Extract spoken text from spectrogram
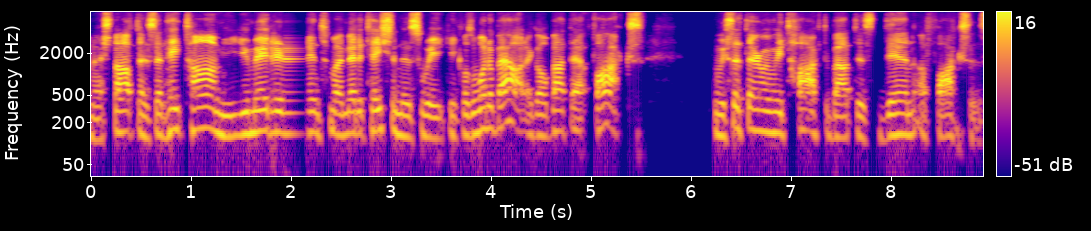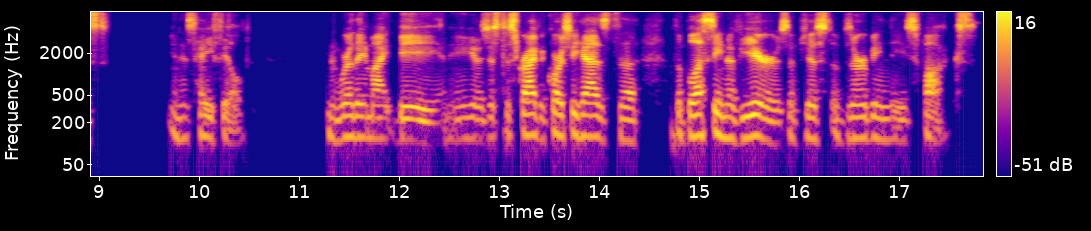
And I stopped and I said, Hey, Tom, you, made it into my meditation this week. He goes, What about? I go, About that fox. And we sit there and we talked about this den of foxes in his hayfield and where they might be. And he was just describing, of course, he has the, the blessing of years of just observing these fox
